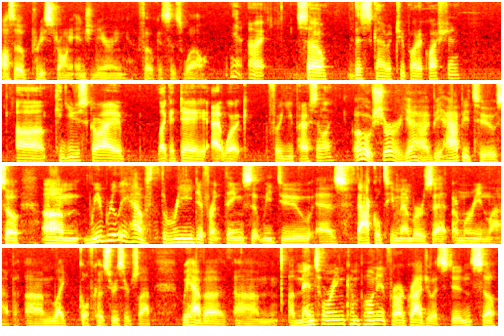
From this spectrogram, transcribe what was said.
also a pretty strong engineering focus as well. Yeah, all right. So this is kind of a two-part question. Uh, can you describe like a day at work for you personally? Oh, sure. Yeah, I'd be happy to. So, um, we really have three different things that we do as faculty members at a marine lab, um, like Gulf Coast Research Lab. We have a, um, a mentoring component for our graduate students. So,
